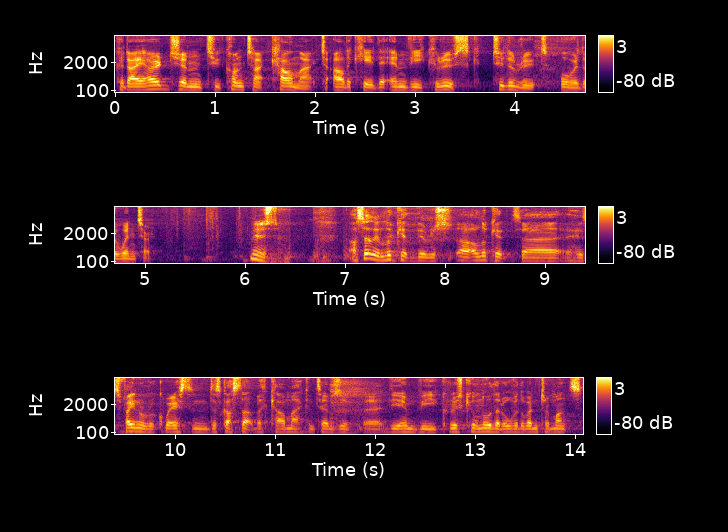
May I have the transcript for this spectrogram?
could I urge him to contact CalMac to allocate the MV Kurusk to the route over the winter? Minister. I'll certainly look at, the, uh, I'll look at uh, his final request and discuss that with CalMac in terms of uh, the MV Kurusk. You'll know that over the winter months,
